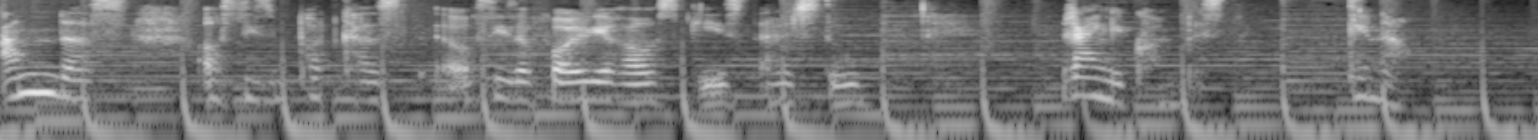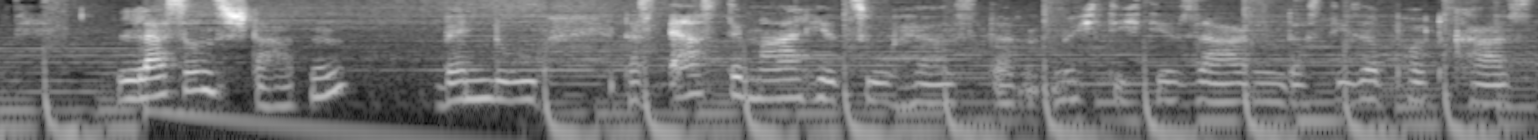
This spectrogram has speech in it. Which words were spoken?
anders aus diesem Podcast, aus dieser Folge rausgehst, als du reingekommen bist. Genau. Lass uns starten wenn du das erste Mal hier zuhörst, dann möchte ich dir sagen, dass dieser Podcast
